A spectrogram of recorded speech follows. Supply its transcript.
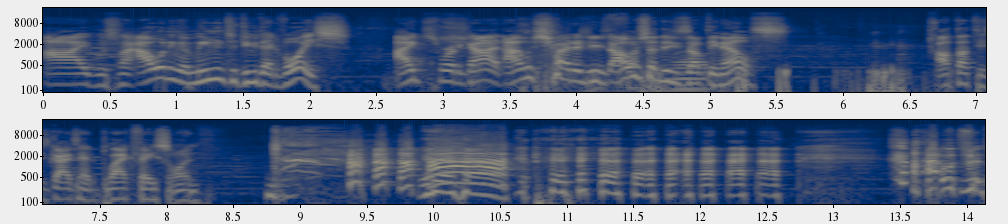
I was like, I wasn't even meaning to do that voice. I swear to God, I was trying to do, I was trying to do something else. I thought these guys had blackface on. I was like,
